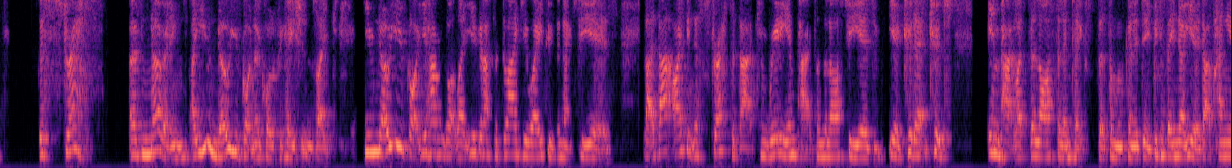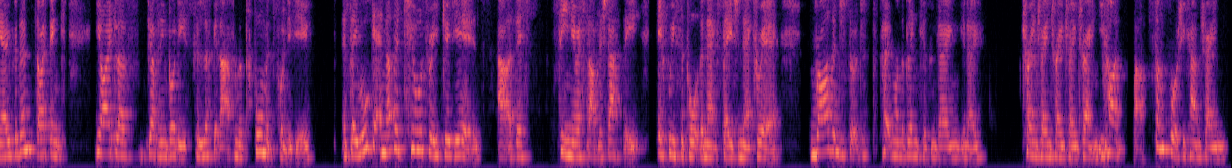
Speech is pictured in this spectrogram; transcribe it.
the stress of knowing, like, you know, you've got no qualifications. Like, you know, you've got, you haven't got, like, you're going to have to blag your way through the next few years. Like that, I think the stress of that can really impact on the last few years. Of, you know, could it, could impact like the last Olympics that someone's going to do because they know, you know, that's hanging over them. So I think, you know, I'd love governing bodies to look at that from a performance point of view and say, we'll get another two or three good years out of this senior established athlete if we support the next stage in their career, rather than just sort of just putting on the blinkers and going, you know, train, train, train, train, train. You can't. Well, some sports you can train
